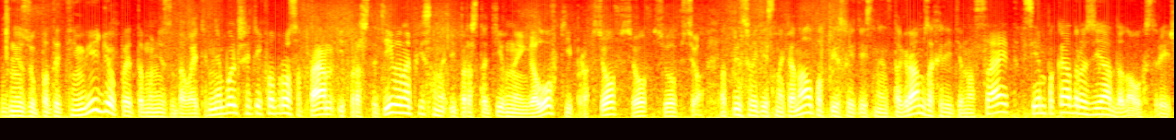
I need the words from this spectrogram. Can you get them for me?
внизу под этим видео, поэтому не задавайте мне больше этих вопросов. Там и про штативы написано, и про штативные головки, и про все, все, все, все. Подписывайтесь на канал, подписывайтесь на инстаграм, заходите на сайт. Всем пока, друзья, до новых встреч.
